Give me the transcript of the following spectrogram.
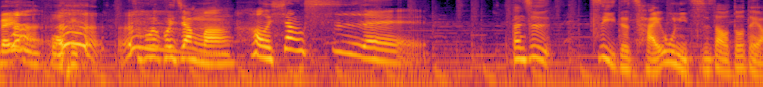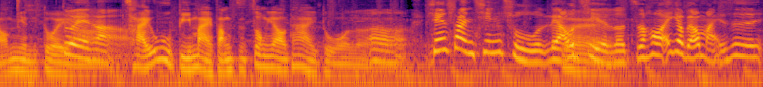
没雾峰，会会这样吗？好像是哎、欸，但是自己的财务你迟早都得要面对、啊。对啦，财务比买房子重要太多了。嗯，先算清楚、了解了之后，哎、欸，要不要买是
